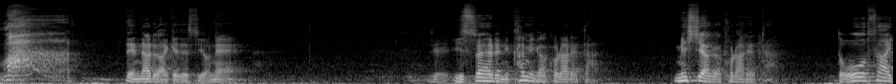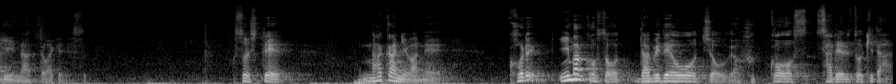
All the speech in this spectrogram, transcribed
わーってなるわけですよね。イスラエルに神が来られた。メシアが来られた。と大騒ぎになったわけです。そして中にはねこれ今こそダビデ王朝が復興される時だ。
